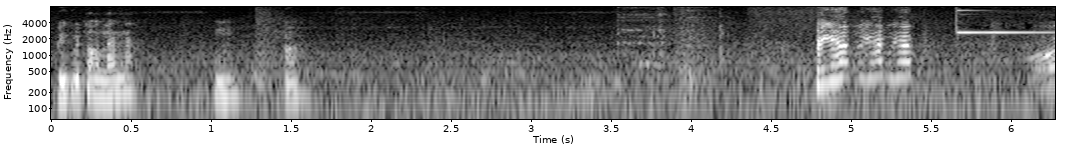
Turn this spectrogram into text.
พริกไม่ต้องนั้นนะอืมอะเป็นไงครับเป็นไงครับเป็นไงครับโอ้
